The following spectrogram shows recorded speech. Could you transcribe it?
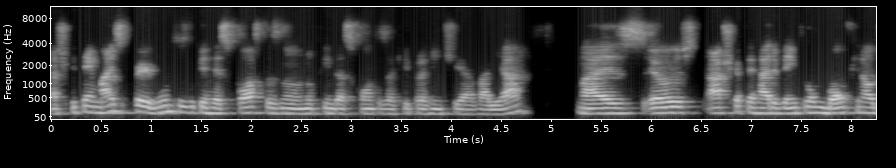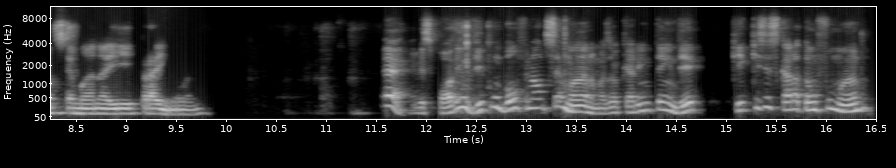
Acho que tem mais perguntas do que respostas no, no fim das contas aqui para a gente avaliar mas eu acho que a Ferrari vem para um bom final de semana aí para Imola. É, eles podem vir com um bom final de semana, mas eu quero entender o que, que esses caras estão fumando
